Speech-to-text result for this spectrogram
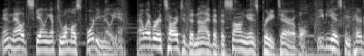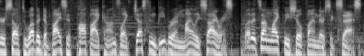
and now it's scaling up to almost 40 million. However, it's hard to deny that the song is pretty terrible. Bibi has compared herself to other divisive pop icons like Justin Bieber and Miley Cyrus, but it's unlikely she'll find their success.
